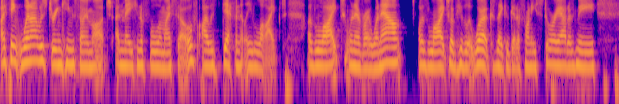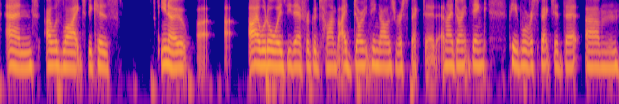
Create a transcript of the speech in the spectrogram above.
I think when I was drinking so much and making a fool of myself, I was definitely liked. I was liked whenever I went out. I was liked by people at work because they could get a funny story out of me. And I was liked because, you know, I would always be there for a good time, but I don't think I was respected. And I don't think people respected that um,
